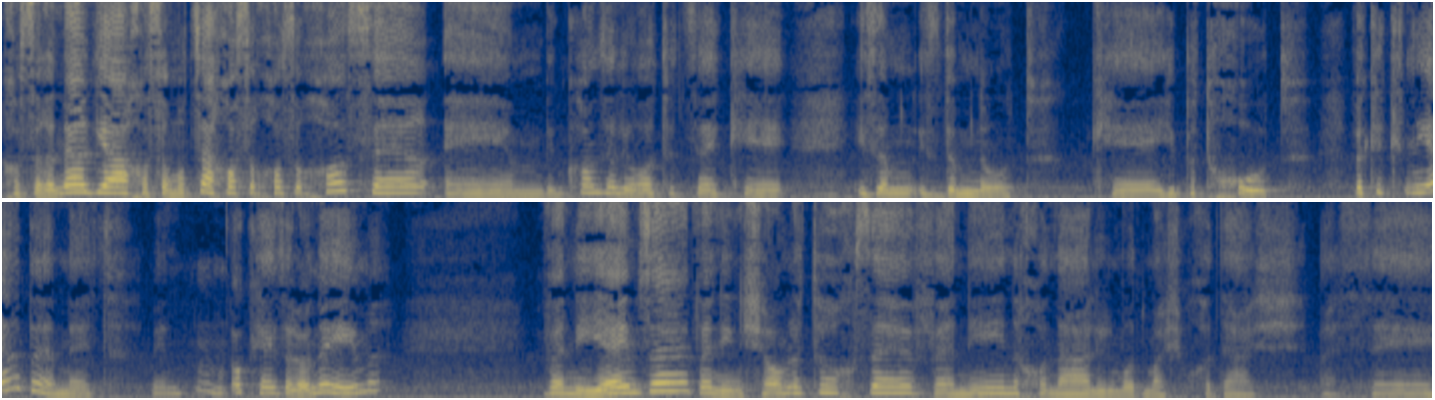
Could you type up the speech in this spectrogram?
חוסר אנרגיה, חוסר מוצא, חוסר, חוסר, חוסר, אמ, במקום זה לראות את זה כהזדמנות, כהיפתחות וככניעה באמת. אוקיי, זה לא נעים, ואני אהיה עם זה, ואני אנשום לתוך זה, ואני נכונה ללמוד משהו חדש. אז, אה,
